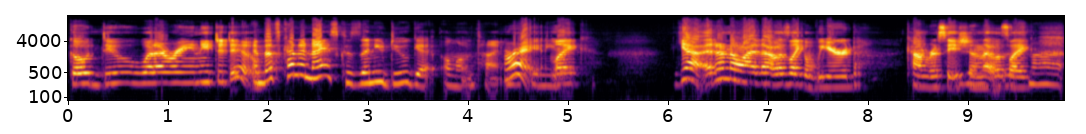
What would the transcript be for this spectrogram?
go do whatever you need to do. And that's kind of nice because then you do get alone time. Right. Like, yeah, I don't know why that was like a weird conversation Yeah, that was like, not-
